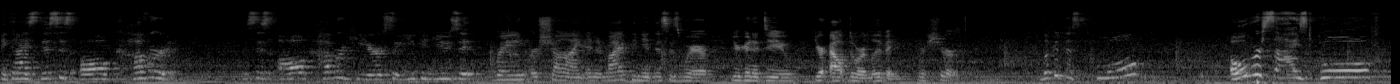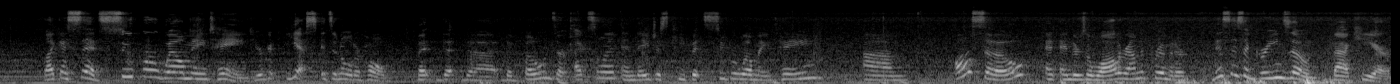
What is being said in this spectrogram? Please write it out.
And guys, this is all covered. This is all covered here so you can use it rain or shine. And in my opinion, this is where you're gonna do your outdoor living for sure. Look at this pool. Oversized pool. Like I said, super well maintained. You're yes, it's an older home, but the, the, the bones are excellent and they just keep it super well maintained. Um, also, and, and, there's a wall around the perimeter, this is a green zone back here.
